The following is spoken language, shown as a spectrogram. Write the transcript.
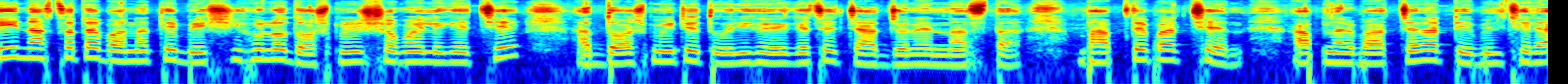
এই নাস্তাটা বানাতে বেশি হলো দশ মিনিট সময় লেগেছে আর দশ মিনিটে তৈরি হয়ে গেছে চারজনের নাস্তা। ভাবতে পারছেন? আপনার বাচ্চারা টেবিল ছেড়ে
